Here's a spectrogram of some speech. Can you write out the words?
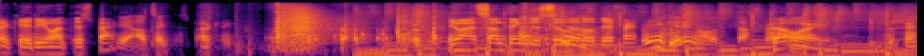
Okay. Do you want this back? Yeah, I'll take this back. Okay. You want something just a little different? Where are you getting all this stuff, bro? Don't worry. Okay.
